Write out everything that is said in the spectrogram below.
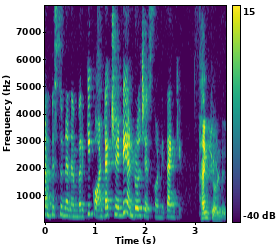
కనిపిస్తున్న నెంబర్కి కాంటాక్ట్ చేయండి ఎన్రోల్ చేసుకోండి. థ్యాంక్ యూ థ్యాంక్ యూ అండి.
